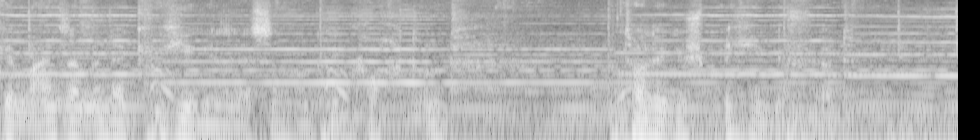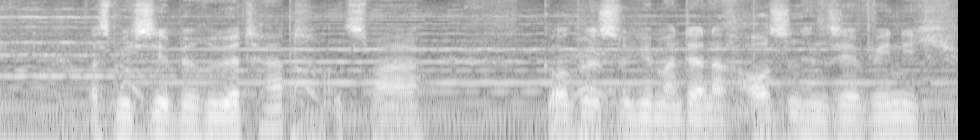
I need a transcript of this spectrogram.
gemeinsam in der Küche gesessen und gekocht und tolle Gespräche geführt was mich sehr berührt hat. Und zwar, Gorko ist so jemand, der nach außen hin sehr wenig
